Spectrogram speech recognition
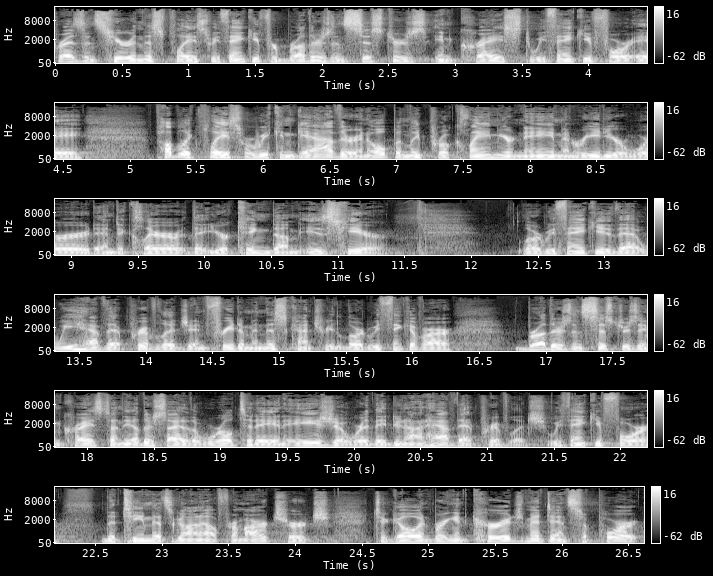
presence here in this place. We thank you for brothers and sisters in Christ. We thank you for a public place where we can gather and openly proclaim your name and read your word and declare that your kingdom is here. Lord, we thank you that we have that privilege and freedom in this country. Lord, we think of our brothers and sisters in Christ on the other side of the world today in Asia where they do not have that privilege. We thank you for the team that's gone out from our church to go and bring encouragement and support.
